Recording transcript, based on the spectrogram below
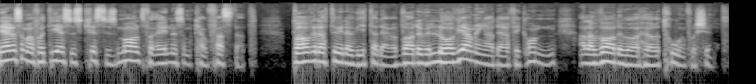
Dere som har fått Jesus Kristus malt for øynene som festet. Bare dette vil jeg vite av dere. Var det ved lovgjerninger dere fikk ånden, eller var det ved å høre troen forkynt?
